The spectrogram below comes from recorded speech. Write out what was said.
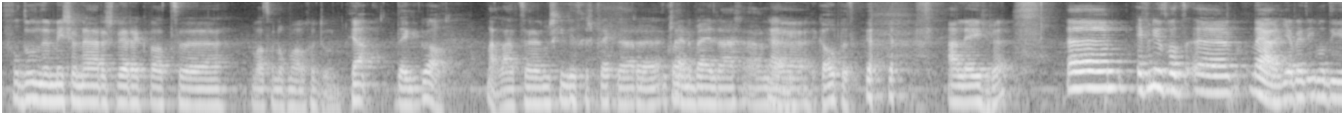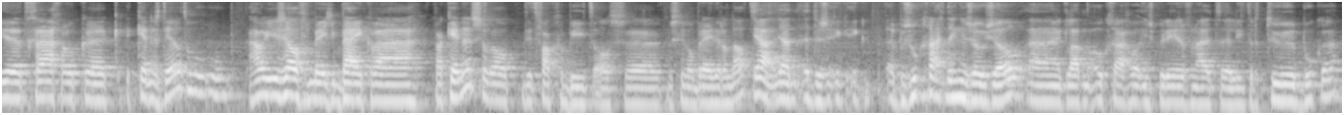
Voldoende missionariswerk wat, wat we nog mogen doen. Ja, denk ik wel. Nou, laat misschien dit gesprek daar een kleine bijdrage aan, ja, ik hoop het. aan leveren. Um, even benieuwd, want uh, nou ja, jij bent iemand die het graag ook uh, kennis deelt. Hoe, hoe, hou je jezelf een beetje bij qua, qua kennis, zowel op dit vakgebied als uh, misschien wel breder dan dat? Ja, ja dus ik, ik bezoek graag dingen sowieso. ik laat me ook graag wel inspireren vanuit literatuur, boeken.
